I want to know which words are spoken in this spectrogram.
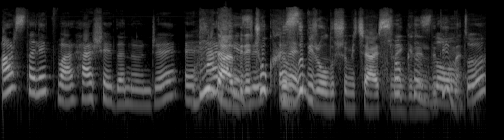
Arz talep var her şeyden önce. Ee, Birdenbire herkesin- çok hızlı evet, bir oluşum içerisine çok girildi hızlı değil mi? oldu.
